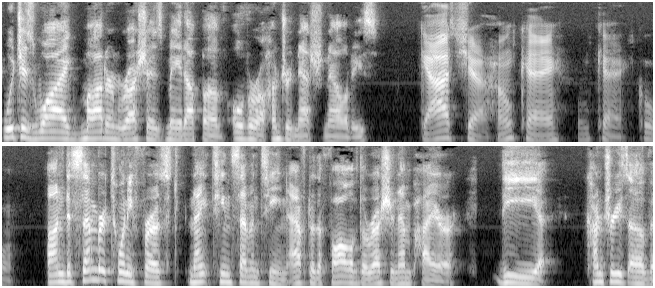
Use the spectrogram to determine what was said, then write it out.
which is why modern Russia is made up of over a hundred nationalities. Gotcha. Okay. Okay. Cool. On December 21st, 1917, after the fall of the Russian Empire, the countries of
